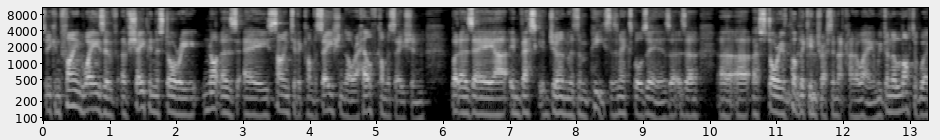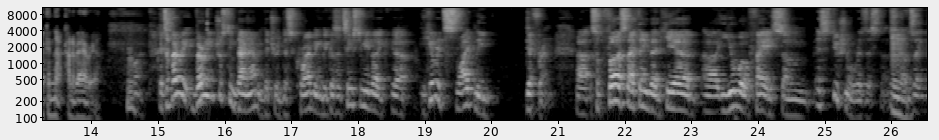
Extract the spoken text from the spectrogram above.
So you can find ways of, of shaping the story not as a scientific conversation or a health conversation, but as a uh, investigative journalism piece, as an expose, as a, as a, a, a story of public interest in that kind of way. And we've done a lot of work in that kind of area. Right. It's a very, very interesting dynamic that you're describing because it seems to me like uh, here it's slightly different. Uh, so first, I think that here uh, you will face some institutional resistance. You know, it's like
